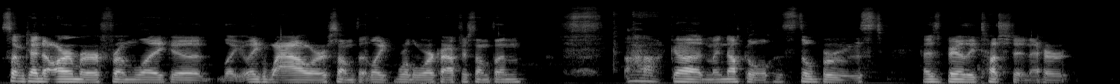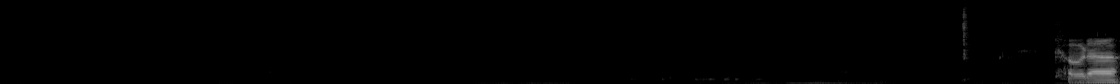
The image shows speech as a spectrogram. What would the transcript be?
some kind of armor from like a like like WoW or something, like World of Warcraft or something. Oh god, my knuckle is still bruised. I just barely touched it and it hurt. Kota.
